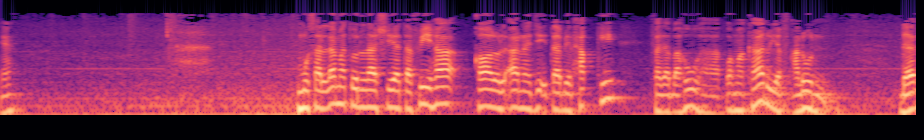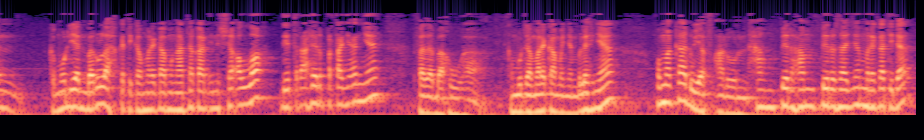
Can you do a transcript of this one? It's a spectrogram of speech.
ya. Musallamatun la syiyata fiha qalu al-ana ji'ta bil haqqi fadabahuha wa makadu yaf'alun. Dan kemudian barulah ketika mereka mengatakan insyaallah di terakhir pertanyaannya fadabahuha kemudian mereka menyembelihnya wa makadu yaf'alun. Hampir-hampir saja mereka tidak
